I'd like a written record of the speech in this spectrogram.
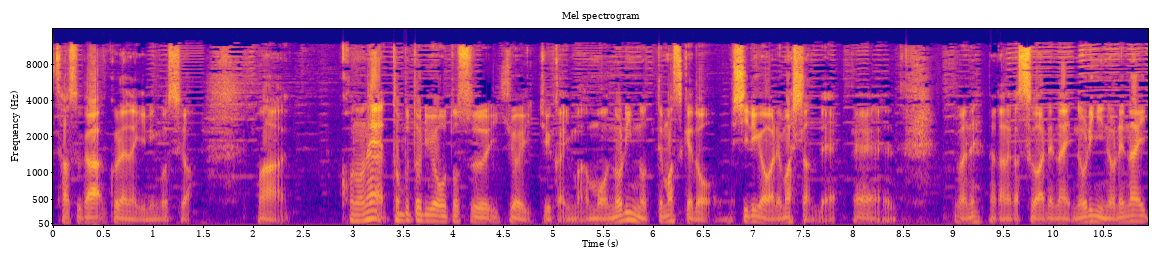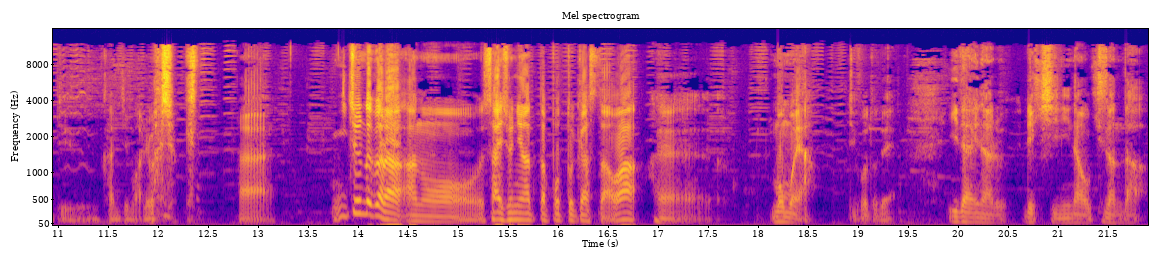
さすが、黒柳りんごっすよ。まあ、このね、飛ぶ鳥を落とす勢いっていうか、今もうノリに乗ってますけど、尻が割れましたんで、えー今ね、なかなか座れない、ノリに乗れないという感じもありましょうけど。はい。一応だから、あのー最初に会ったポッドキャスターは、えー、桃屋ということで、偉大なる歴史に名を刻んだ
